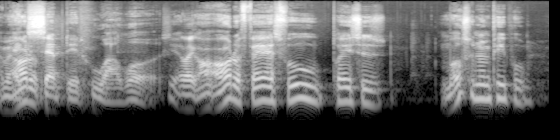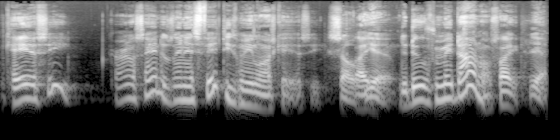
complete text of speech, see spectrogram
I mean, all the- accepted who I was. Yeah, like all, all the fast food places, most of them people, KFC. Colonel Sanders was in his fifties when he launched KFC. So, like, yeah. the dude from McDonald's, like Yeah.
